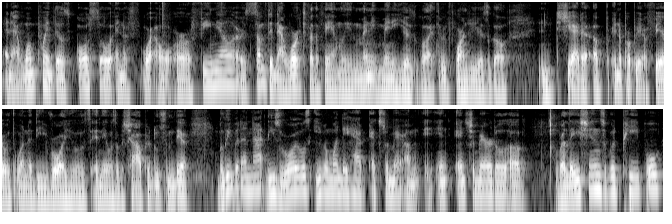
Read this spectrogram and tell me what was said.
and at one point there was also an or, or a female or something that worked for the family many many years ago, like three four hundred years ago, and she had an inappropriate affair with one of the royals, and there was a child produced from there. Believe it or not, these royals, even when they have extramar- um, in, extramarital uh, relations with people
